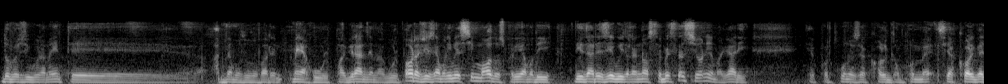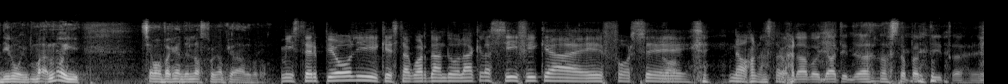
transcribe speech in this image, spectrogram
dove sicuramente abbiamo dovuto fare mea culpa, grande mea culpa. Ora ci siamo rimessi in modo, speriamo di, di dare seguito alle nostre prestazioni e magari che qualcuno si accolga, me, si accolga di noi, ma noi stiamo facendo il nostro campionato però. Mister Pioli che sta guardando la classifica e forse... No, no non sta guardando. i dati della nostra partita. Eh.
